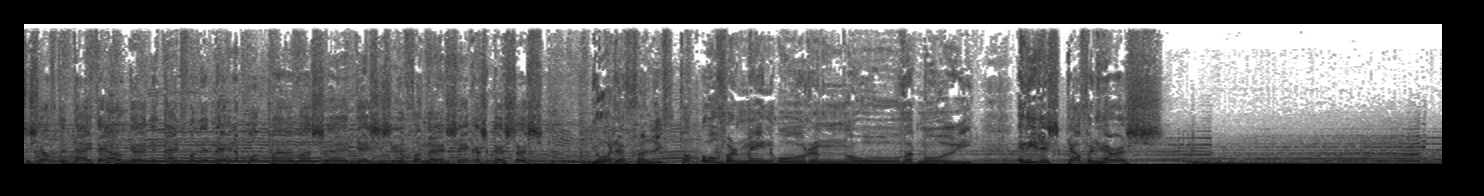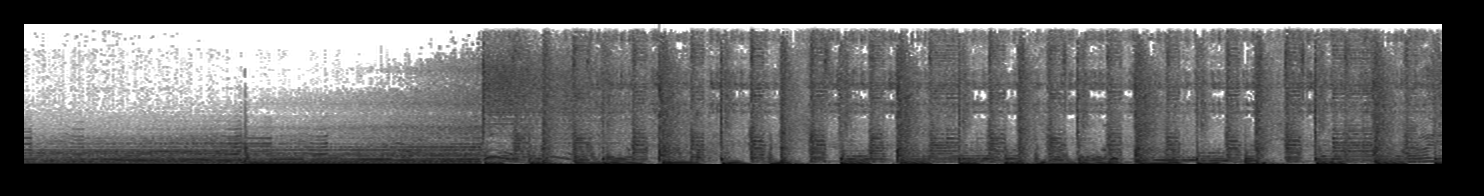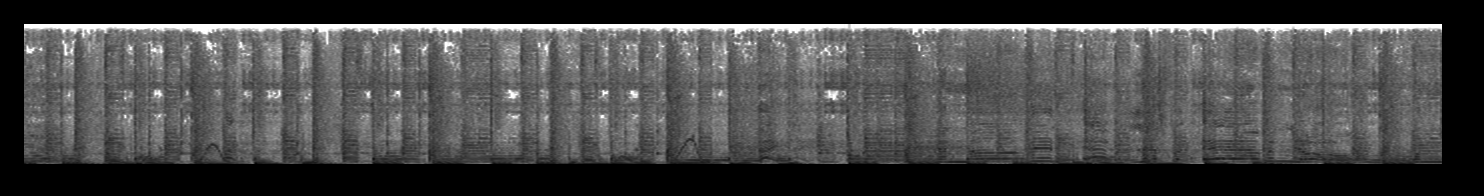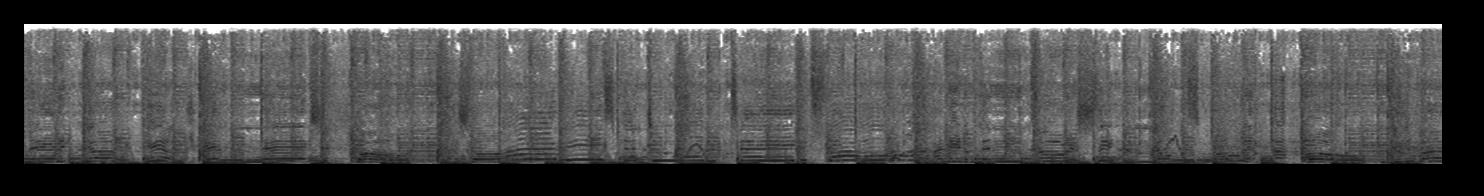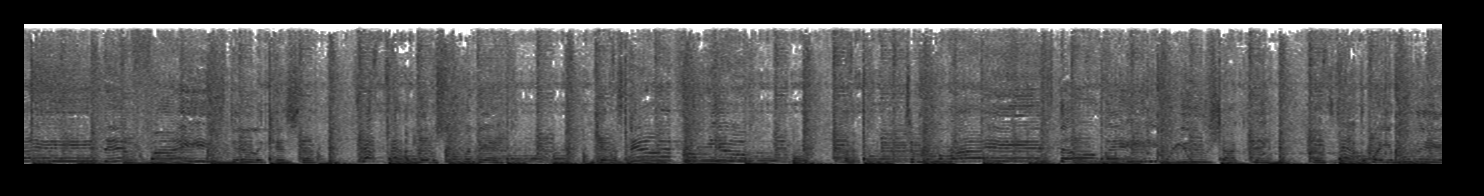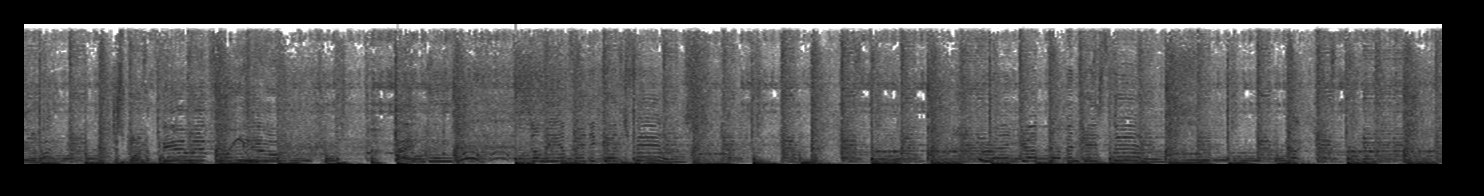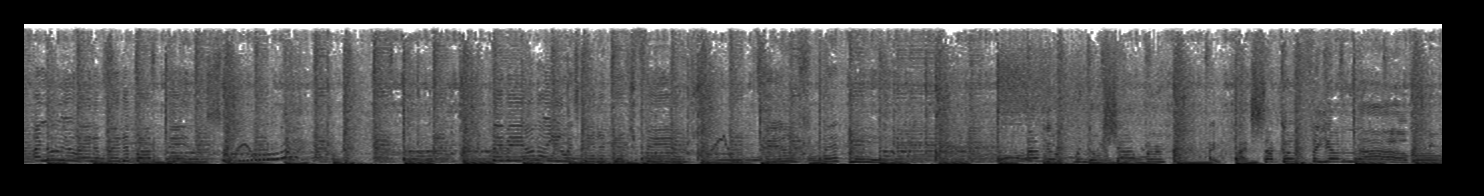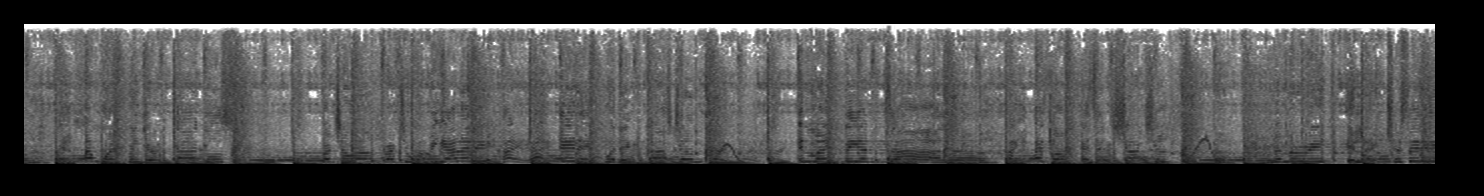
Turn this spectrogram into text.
dezelfde tijd. Hè? Ook eh, de tijd van de nederpop eh, was eh, deze single van de Circus Custers. Je hoorde verliefd tot over mijn oren. Oh, wat mooi. En hier is Calvin Harris. Just an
